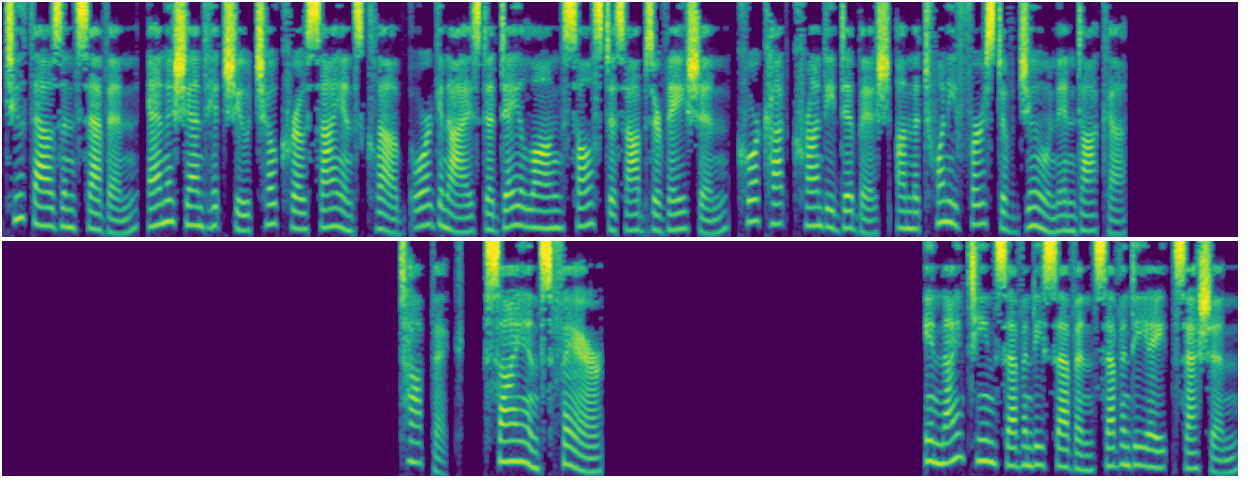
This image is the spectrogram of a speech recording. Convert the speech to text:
2007, Anushandhitshu Chokro Science Club organized a day-long solstice observation on 21 June in Dhaka. Science fair In 1977–78 session,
